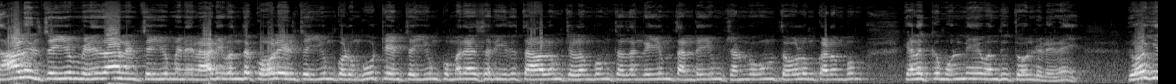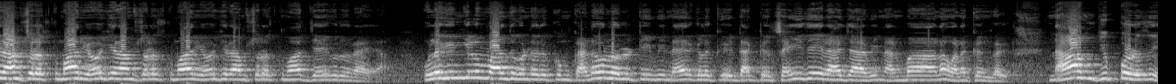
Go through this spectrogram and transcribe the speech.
நாளில் செய்யும் வினைதானன் செய்யும் என்னை நாடி வந்த கோலையன் செய்யும் கொடுங்கூற்றியன் செய்யும் குமரேசர் இரு தாளும் சிலம்பும் சதங்கையும் தண்டையும் சண்முகம் தோளும் கடம்பும் எனக்கு முன்னே வந்து தோன்றினேன். யோகிராம் சுரத்குமார் யோகிராம் சுரத்குமார் யோகிராம் சுரத்குமார் ஜெயகுரு ராயா. உலகெங்கிலும் வாழ்ந்து கொண்டிருக்கும் கடவுள் ஒரு டிவி நேயர்களுக்கு டாக்டர் சைதே ராஜாவின் அன்பான வணக்கங்கள். நாம் இப்பொழுது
